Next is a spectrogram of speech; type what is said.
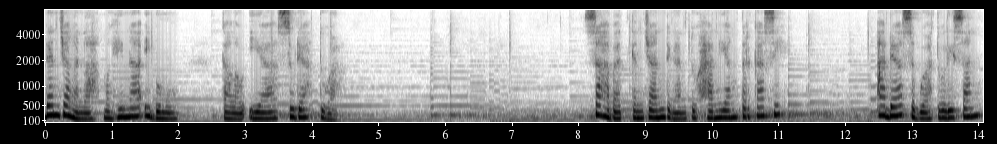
dan janganlah menghina ibumu kalau ia sudah tua. Sahabat kencan dengan Tuhan yang terkasih, ada sebuah tulisan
